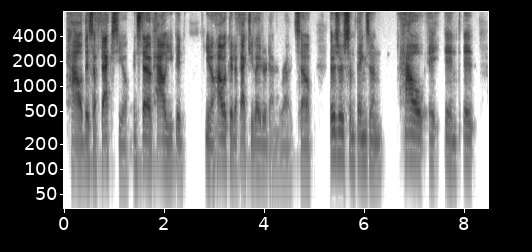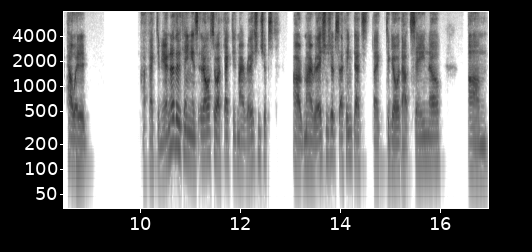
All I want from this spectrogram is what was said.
how this affects you instead of how you could you know how it could affect you later down the road. So those are some things on how it and it how it affected me. Another thing is it also affected my relationships. Uh, my relationships. I think that's like to go without saying though. Um,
